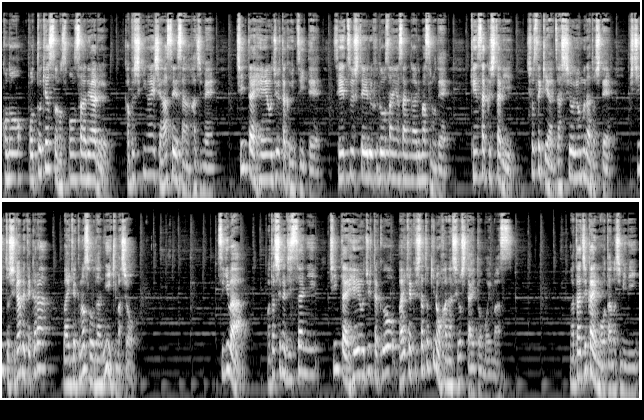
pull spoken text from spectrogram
このポッドキャストのスポンサーである株式会社亜生さんはじめ、賃貸併用住宅について精通している不動産屋さんがありますので、検索したり、書籍や雑誌を読むなどして、きちんと調べてから売却の相談に行きましょう。次は、私が実際に賃貸併用住宅を売却した時のお話をしたいと思います。また次回もお楽しみに。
